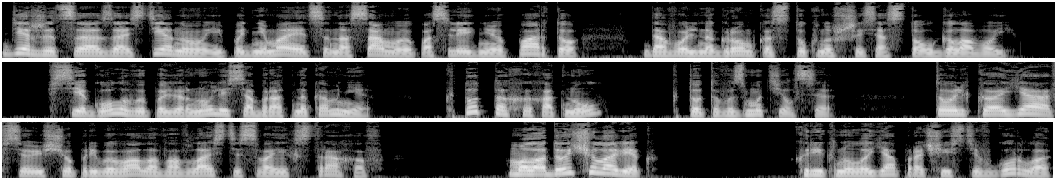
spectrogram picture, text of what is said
держится за стену и поднимается на самую последнюю парту, довольно громко стукнувшись о стол головой. Все головы повернулись обратно ко мне. Кто-то хохотнул, кто-то возмутился. Только я все еще пребывала во власти своих страхов. «Молодой человек!» — крикнула я, прочистив горло,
